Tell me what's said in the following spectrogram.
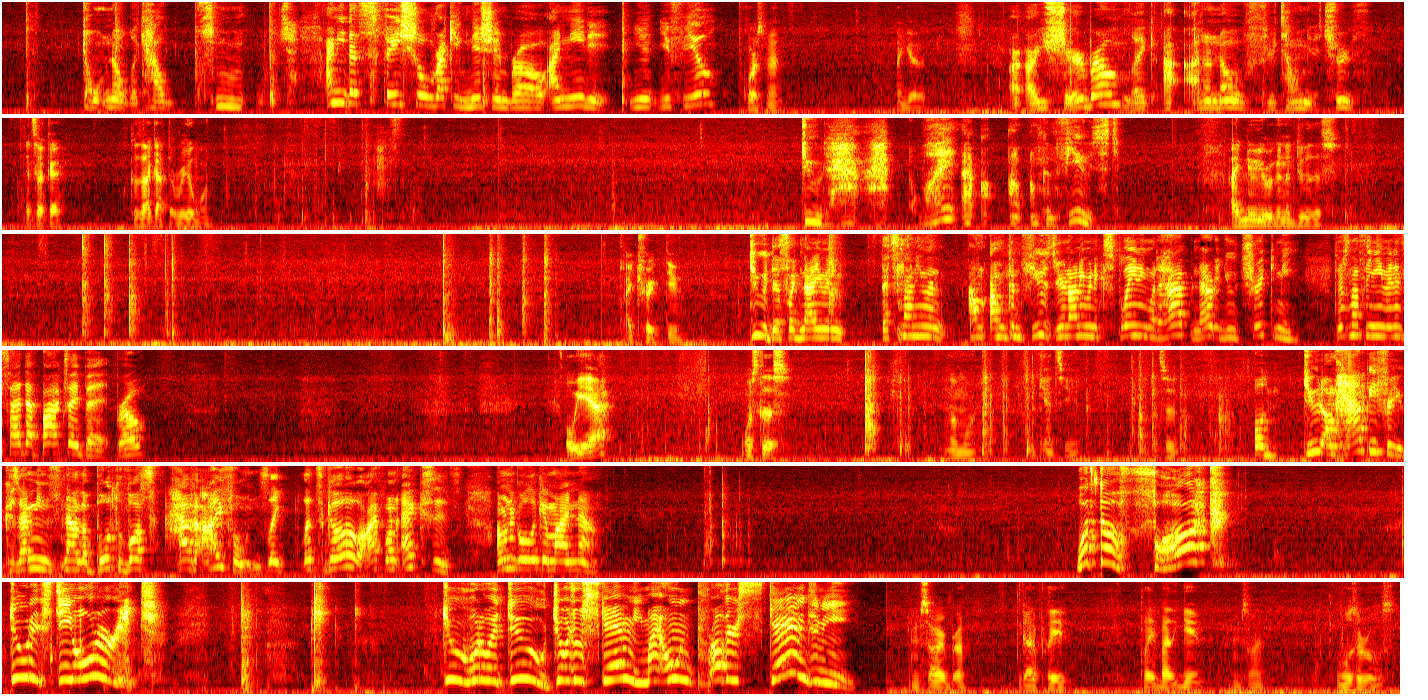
don't know, like, how. I need that facial recognition, bro. I need it. You, you feel? Of course, man. I get it. Are, are you sure, bro? Like, I, I don't know if you're telling me the truth. It's okay. Because I got the real one. Dude, ha, ha, what? I, I, I'm confused. I knew you were gonna do this. I tricked you. Dude, that's like not even, that's not even, I'm, I'm confused. You're not even explaining what happened. How did you trick me? There's nothing even inside that box, I bet, bro. Oh yeah? What's this? No more. You can't see it. That's it. Well, dude, I'm happy for you because that means now that both of us have iPhones. Like, let's go. iPhone X's. I'm gonna go look at mine now. What the fuck? Dude, it's deodorant. Dude, what do I do? Jojo scammed me. My own brother scammed me. I'm sorry, bro. gotta play play by the game. I'm sorry. Rules are rules.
